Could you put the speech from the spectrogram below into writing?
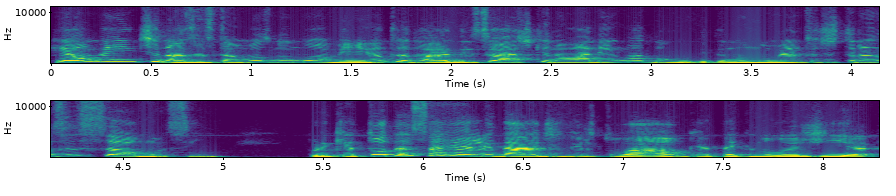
realmente, nós estamos num momento, Eduardo, isso eu acho que não há nenhuma dúvida, num momento de transição, assim, porque toda essa realidade virtual que a tecnologia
